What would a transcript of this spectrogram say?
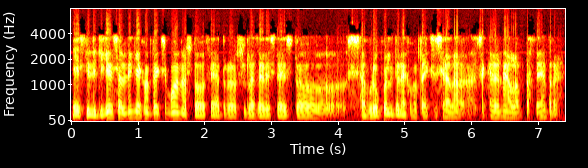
Ε, στη Δυτική Θεσσαλονίκη έχουμε παίξει μόνο στο θέατρο στου Λαζαριστές στο Σταυρούπολη. Δεν έχουμε παίξει σε, άλλο, σε κανένα άλλο από τα θέατρα.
